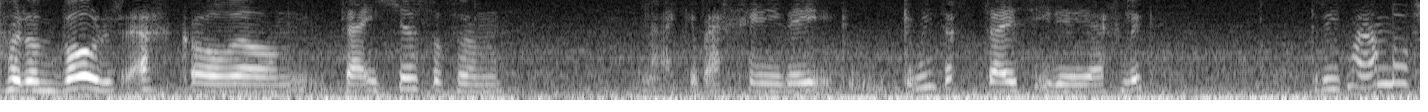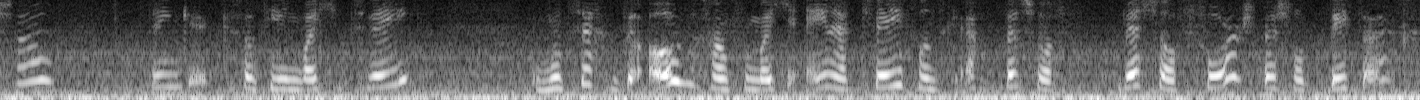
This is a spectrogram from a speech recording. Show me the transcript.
voor dat bonus eigenlijk al wel een tijdje. Is dat een, nou, ik heb eigenlijk geen idee. Ik, heb niet echt een tijdsidee eigenlijk. Drie maanden of zo, denk ik. Zat hij in badje 2. Ik moet zeggen, de overgang van badje 1 naar 2 vond ik echt best wel, best wel fors, best wel pittig.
